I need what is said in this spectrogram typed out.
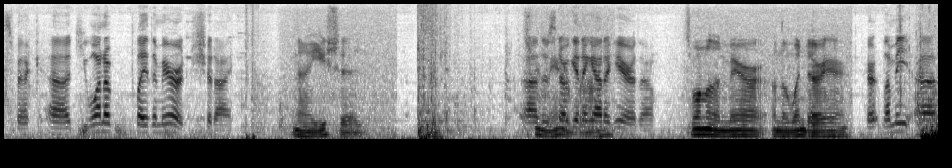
Thanks, Beck. Uh, do you want to play the mirror or should I? No, you should. Uh, your there's no getting bro? out of here, though. It's one on the mirror on the window right here. Here, let me, uh,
